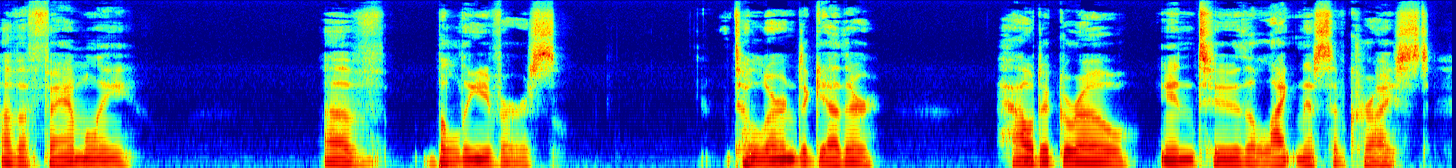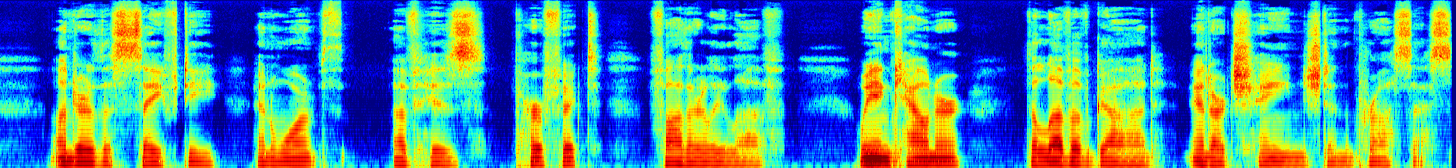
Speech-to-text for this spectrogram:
of a family of believers to learn together how to grow into the likeness of Christ under the safety and warmth of his perfect fatherly love. We encounter the love of God and are changed in the process,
